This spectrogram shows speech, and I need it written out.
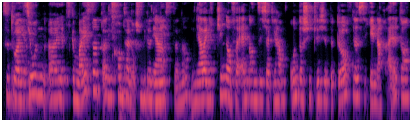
Situation äh, jetzt gemeistert, dann kommt halt auch schon wieder die ja. nächste. Ne? Ja, weil die Kinder verändern sich ja, die haben unterschiedliche Bedürfnisse, je nach Alter.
